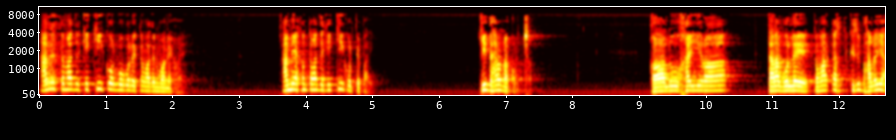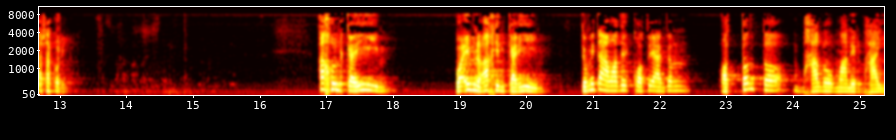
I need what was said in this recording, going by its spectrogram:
আমি তোমাদেরকে কি করব বলে তোমাদের মনে হয়? আমি এখন তোমাদেরকে কি করতে পারি? কি ধারণা করছ? কালু খাইরা। তারা বলে, তোমার কাছে কিছু ভালোই আশা করি। আখুল করিম ওয়াইবন আখিল করিম। তুমি তো আমাদের কত একজন অত্যন্ত ভালো মানের ভাই।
